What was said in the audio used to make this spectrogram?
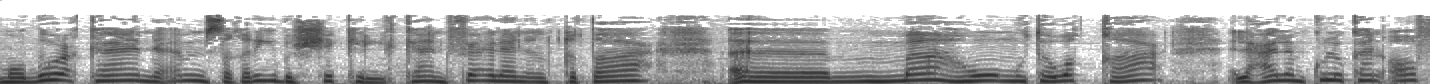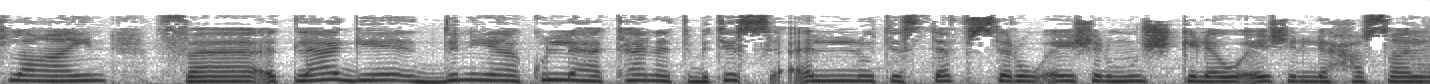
الموضوع كان أمس غريب الشكل كان فعلا انقطاع آه، ما هو متوقع. العالم كله كان offline فتلاقي الدنيا كلها كانت بتسأل وتستفسر وإيش المشكلة وإيش اللي حصل.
